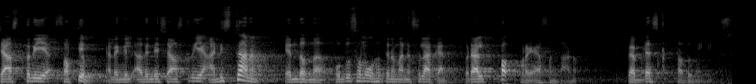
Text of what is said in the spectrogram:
ശാസ്ത്രീയ സത്യം അല്ലെങ്കിൽ അതിന്റെ ശാസ്ത്രീയ അടിസ്ഥാനം എന്തെന്ന് പൊതുസമൂഹത്തിന് മനസ്സിലാക്കാൻ ഒരല്പം പ്രയാസം കാണും. വെബ് ഡെസ്ക് തതുമി ന്യൂസ്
